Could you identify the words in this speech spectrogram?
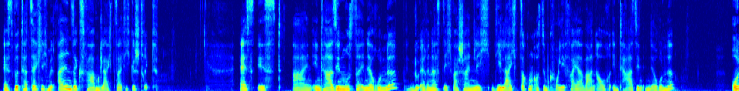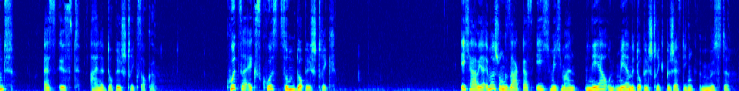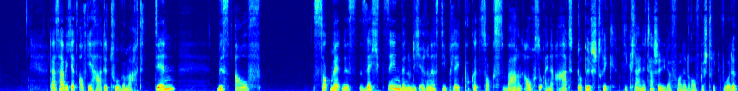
es wird tatsächlich mit allen sechs Farben gleichzeitig gestrickt. Es ist ein Intarsienmuster in der Runde. Du erinnerst dich wahrscheinlich, die Leichtsocken aus dem Qualifier waren auch Intarsien in der Runde. Und es ist eine Doppelstricksocke. Kurzer Exkurs zum Doppelstrick. Ich habe ja immer schon gesagt, dass ich mich mal näher und mehr mit Doppelstrick beschäftigen müsste. Das habe ich jetzt auf die harte Tour gemacht, denn bis auf Sock Madness 16, wenn du dich erinnerst, die Plate Pocket Socks waren auch so eine Art Doppelstrick, die kleine Tasche, die da vorne drauf gestrickt wurde.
